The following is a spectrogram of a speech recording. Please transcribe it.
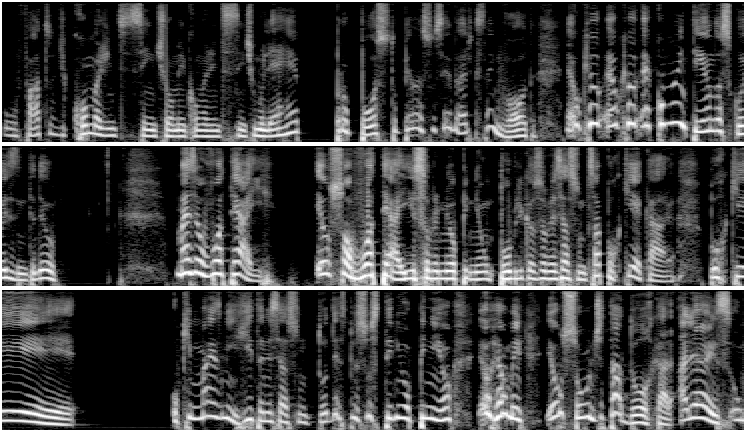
o fato de como a gente se sente homem e como a gente se sente mulher é proposto pela sociedade que está em volta. É o que eu, é o que eu, é como eu entendo as coisas, entendeu? Mas eu vou até aí. Eu só vou até aí sobre a minha opinião pública sobre esse assunto. Sabe por quê, cara? Porque o que mais me irrita nesse assunto todo é as pessoas terem opinião. Eu realmente, eu sou um ditador, cara. Aliás, um,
